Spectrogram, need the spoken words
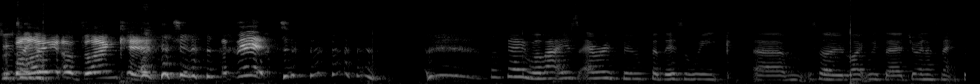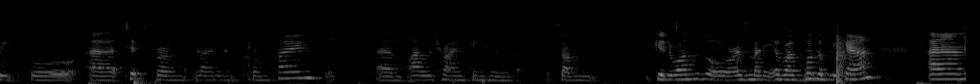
Do you Buy take a blanket. That's it. okay, well that is everything for this week. Um, so like we said, join us next week for uh, tips from learning from home. Um, I will try and think of some good ones or as many as I possibly can. Um,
